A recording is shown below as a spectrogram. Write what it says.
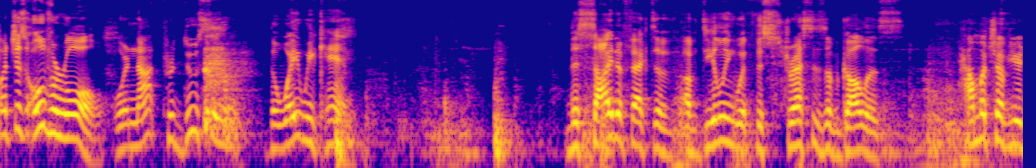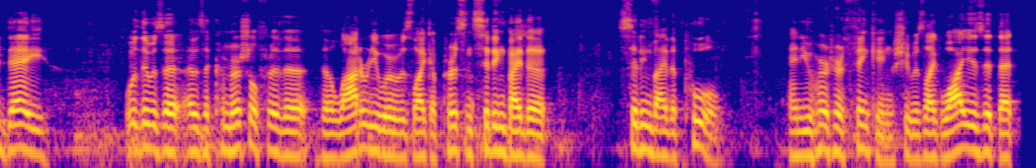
But just overall, we're not producing the way we can the side effect of, of dealing with the stresses of gullus, how much of your day well there was a there was a commercial for the, the lottery where it was like a person sitting by the sitting by the pool and you heard her thinking. She was like why is it that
